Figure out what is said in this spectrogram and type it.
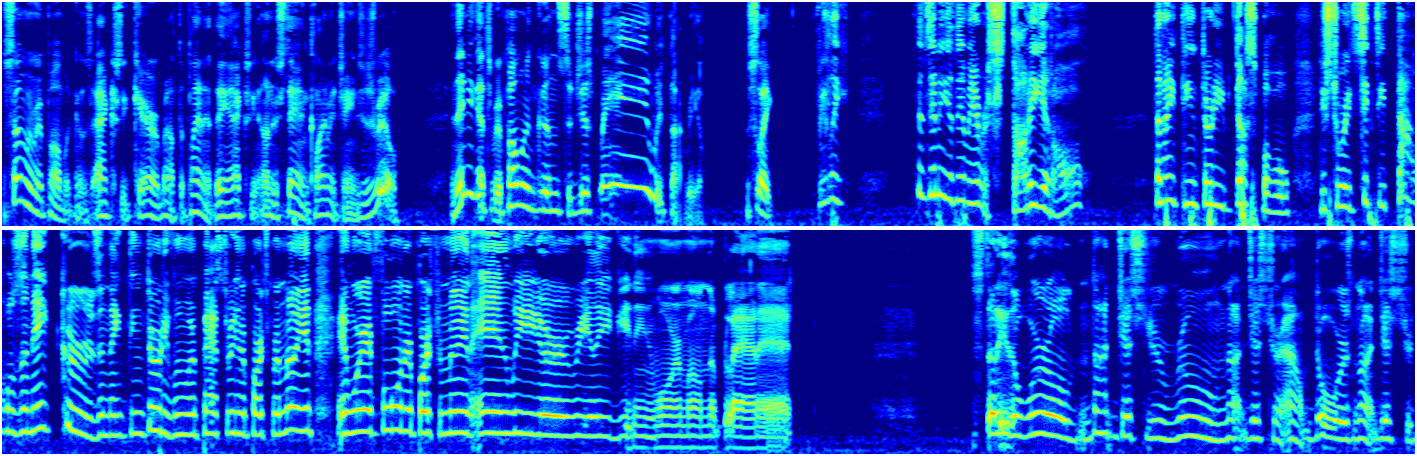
some Republicans actually care about the planet. They actually understand climate change is real. And then you got the Republicans that just, eh, it's not real. It's like, really? Does any of them ever study at all? The 1930 Dust Bowl destroyed 60,000 acres in 1930. We went past 300 parts per million, and we're at 400 parts per million, and we are really getting warm on the planet. Study the world, not just your room, not just your outdoors, not just your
